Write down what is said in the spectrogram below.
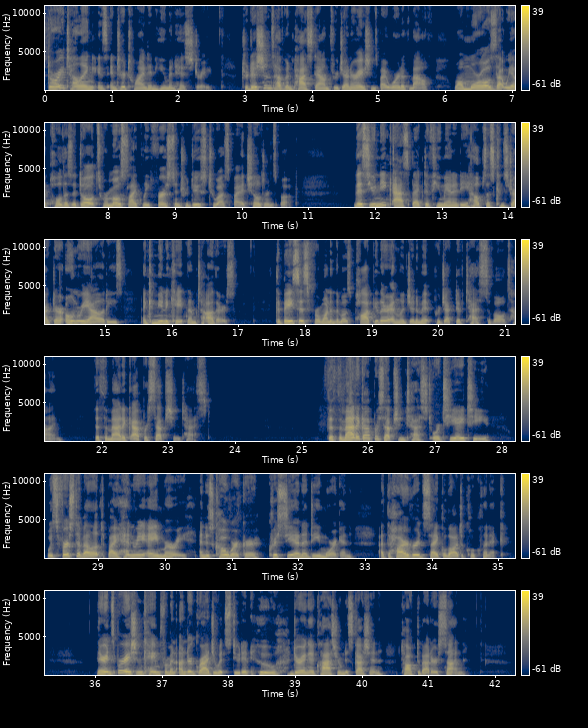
Storytelling is intertwined in human history. Traditions have been passed down through generations by word of mouth, while morals that we uphold as adults were most likely first introduced to us by a children's book. This unique aspect of humanity helps us construct our own realities and communicate them to others, the basis for one of the most popular and legitimate projective tests of all time, the thematic apperception test. The thematic apperception test, or TAT, was first developed by Henry A. Murray and his co-worker, Christiana D. Morgan, at the Harvard Psychological Clinic. Their inspiration came from an undergraduate student who, during a classroom discussion, talked about her son.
